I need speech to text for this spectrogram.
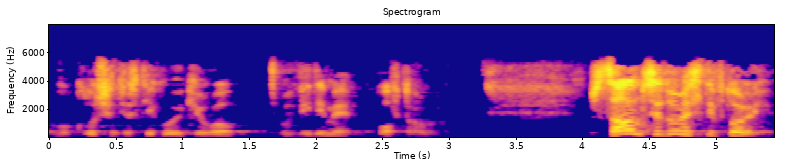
во клучните стикови ќе го видиме повторно. Псалм 72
